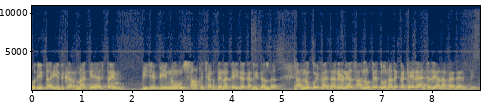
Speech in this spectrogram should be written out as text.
ਉਹਦੀ ਤਾਇਦ ਕਰਨਾ ਕਿ ਇਸ ਟਾਈਮ ਬੀਜੇਪੀ ਨੂੰ ਸਾਥ ਛੱਡ ਦੇਣਾ ਚਾਹੀਦਾ ਅਕਾਲੀ ਦਲ ਦਾ। ਸਾਨੂੰ ਕੋਈ ਫਾਇਦਾ ਨਹੀਂ ਹੋਣਾ ਸਾਨੂੰ ਤੇ ਦੋਨਾਂ ਦੇ ਇਕੱਠੇ ਰਹਿਣ 'ਚ ਜ਼ਿਆਦਾ ਫਾਇਦਾ ਹੈ ਇਸ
